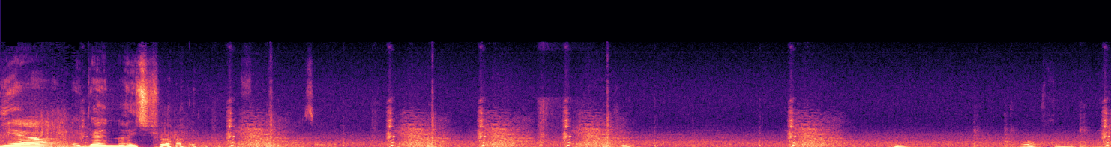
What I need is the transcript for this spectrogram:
Yeah, again, nice try. Hmm. Oh, still no good news.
